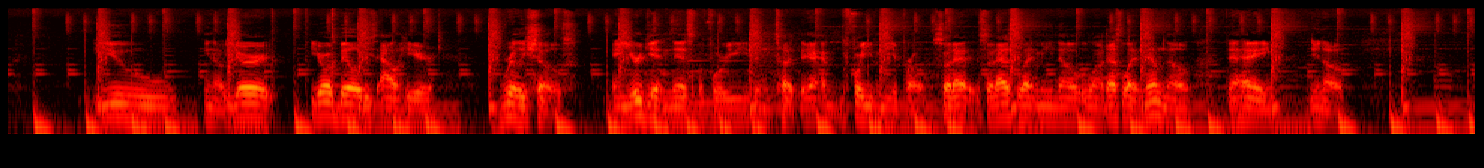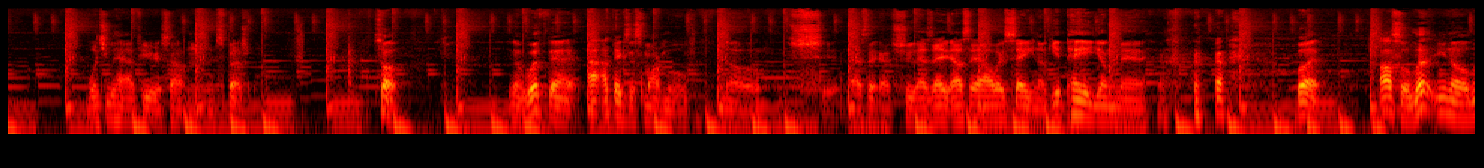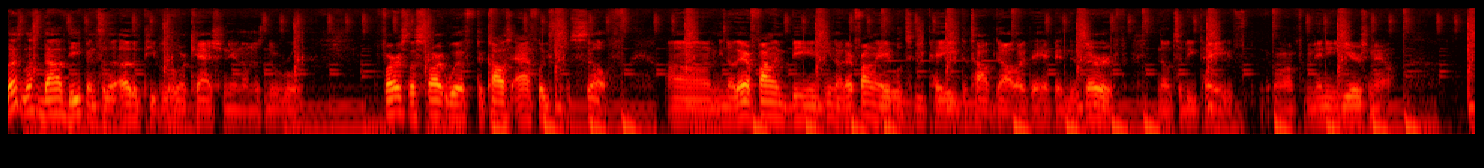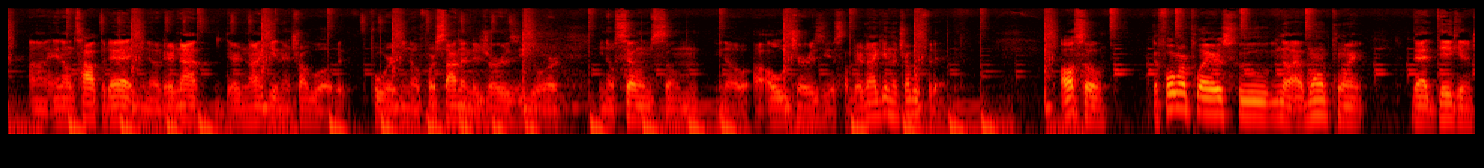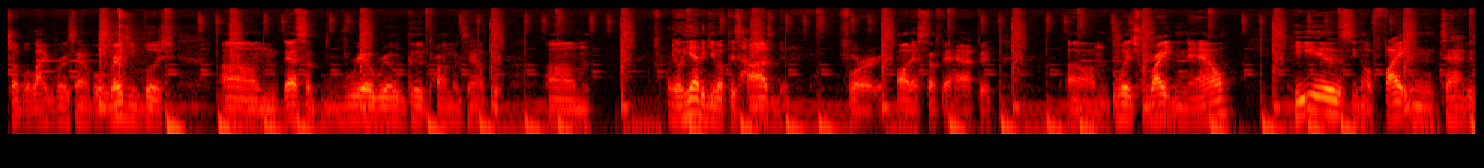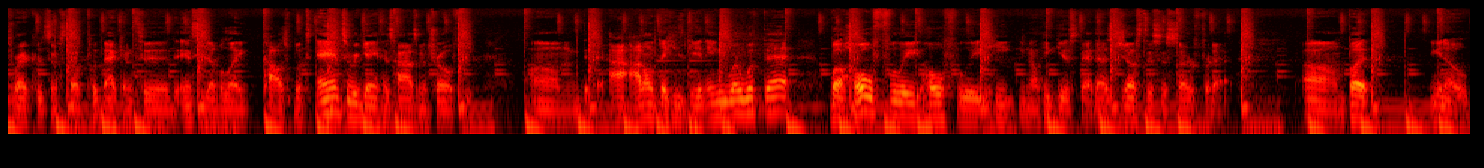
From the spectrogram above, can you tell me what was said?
you, you know, your your abilities out here really shows, and you're getting this before you even touch, eh, before you even be a pro. So that, so that's letting me know, well, that's letting them know that, hey, you know, what you have here is something special. So, you know, with that, I, I think it's a smart move. You know, shit as I, shoot, as I, as I always say, you know, get paid, young man. but also, let you know, let's let's dive deep into the other people who are cashing in on this new rule. First, let's start with the college athletes themselves. Um, you know, they're finally being, you know, they're finally able to be paid the top dollar they have been deserved, you know, to be paid uh, for many years now. Uh, and on top of that, you know, they're not they're not getting in trouble of it for you know for signing a jersey or you know, selling some, you know, old jersey or something. They're not getting in trouble for that. Also, the former players who, you know, at one point that did get in trouble, like for example, Reggie Bush. Um, that's a real, real good prime example. Um, you know, he had to give up his Heisman for all that stuff that happened. Um, which right now he is, you know, fighting to have his records and stuff put back into the NCAA college books and to regain his Heisman Trophy. Um, I, I don't think he's getting anywhere with that, but hopefully, hopefully he, you know, he gets that. That's justice is served for that. Um, but you know,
